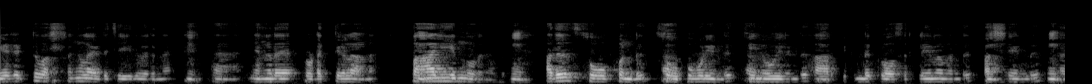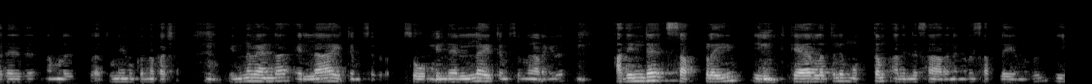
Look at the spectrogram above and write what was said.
ഏഴെട്ട് വർഷങ്ങളായിട്ട് ചെയ്തു വരുന്ന ഞങ്ങളുടെ പ്രൊഡക്റ്റുകളാണ് പാലിയം എന്ന് പറഞ്ഞത് അത് സോപ്പ് ഉണ്ട് സോപ്പ് പൊടി ഉണ്ട് ഫിനോയിൽ ഉണ്ട് ഹാർപിക് ഉണ്ട് ക്ലോസറ്റ് ക്ലീനർ ഉണ്ട് പശയുണ്ട്. അതായത് നമ്മൾ തുണി മുക്കുന്ന പശ. ഇന്ന് വേണ്ട എല്ലാ ഐറ്റംസുകളും സോപ്പിന്റെ എല്ലാ ഐറ്റംസുകളും അടങ്ങിയത്. അതിന്റെ സപ്ലൈയും ഈ കേരളത്തിൽ മൊത്തം അതിന്റെ സാധനങ്ങൾ സപ്ലൈ ചെയ്യുന്നതും ഈ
